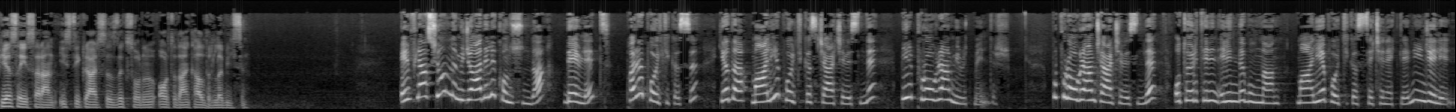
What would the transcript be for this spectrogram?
piyasayı saran istikrarsızlık sorunu ortadan kaldırılabilsin? Enflasyonla mücadele konusunda devlet para politikası ya da maliye politikası çerçevesinde bir program yürütmelidir. Bu program çerçevesinde otoritenin elinde bulunan maliye politikası seçeneklerini inceleyelim.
